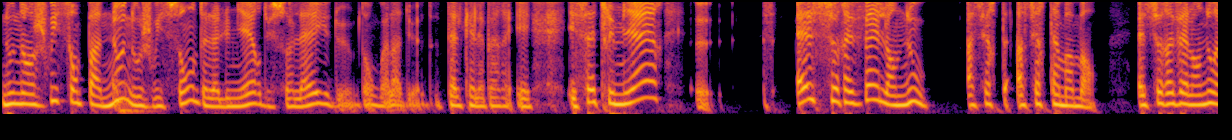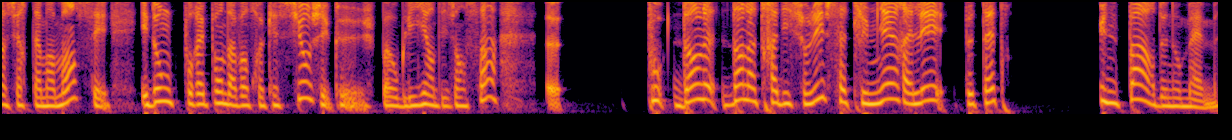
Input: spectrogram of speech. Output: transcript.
nous n'en jouissons pas. Nous, nous jouissons de la lumière du soleil, de, donc voilà, telle qu'elle apparaît. Et, et cette lumière, euh, elle se révèle en nous à à certains moments. Elle se révèle en nous à certains moments. Et donc pour répondre à votre question, j'ai que je pas oublié en disant ça. euh, dans, dans la tradition juive, cette lumière, elle est peut-être une part de nous-mêmes,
